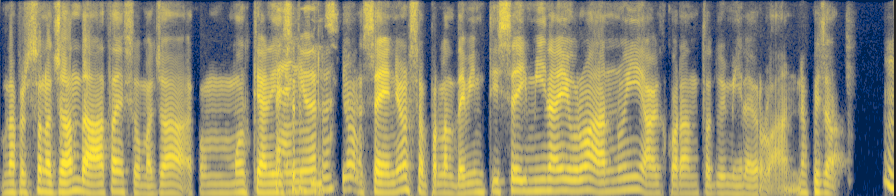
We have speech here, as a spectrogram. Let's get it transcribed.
una persona già andata, insomma, già con molti anni di Senior. servizio, senior, stiamo parlando dai 26.000 euro annui al 42.000 euro l'anno. Già Mm,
